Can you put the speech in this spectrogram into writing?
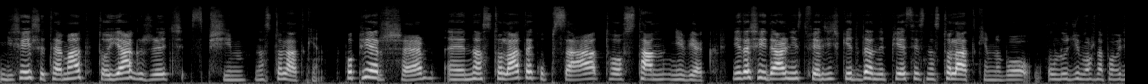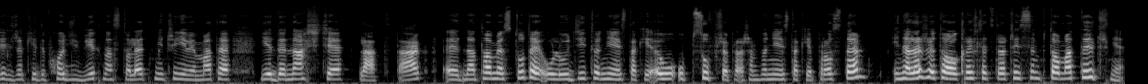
Dzisiejszy temat to jak żyć z psim nastolatkiem. Po pierwsze, e, nastolatek u psa to stan, nie wiek. Nie da się idealnie stwierdzić, kiedy dany pies jest nastolatkiem, no bo u ludzi można powiedzieć, że kiedy wchodzi w wiek nastoletni, czy nie wiem, ma te 11 lat, tak? E, natomiast tutaj u ludzi to nie jest takie, u psów, przepraszam, to nie jest takie proste i należy to określać raczej symptomatycznie,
